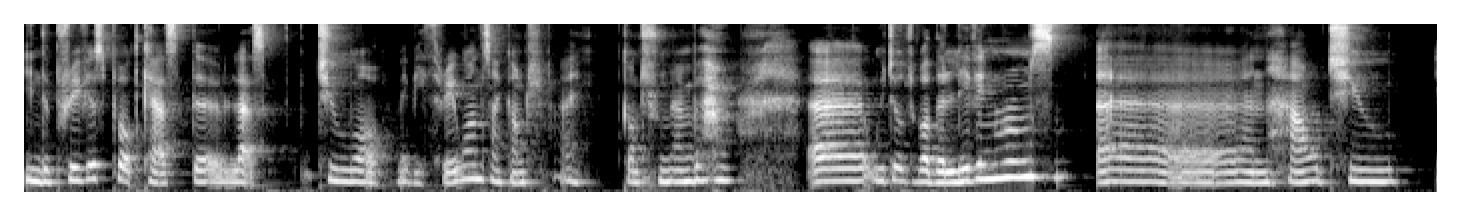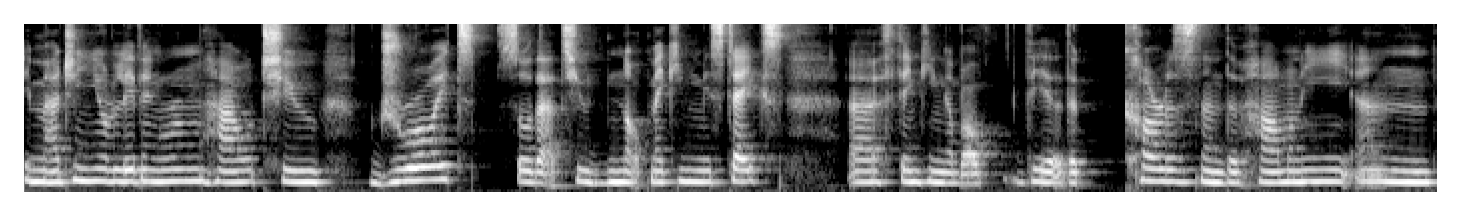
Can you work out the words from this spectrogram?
in the previous podcast, the last two or maybe three ones, I can't I can't remember. Uh, we talked about the living rooms uh, and how to imagine your living room, how to draw it so that you're not making mistakes, uh, thinking about the the colors and the harmony and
